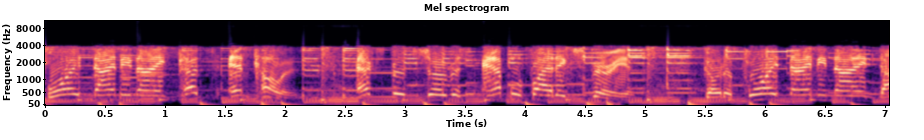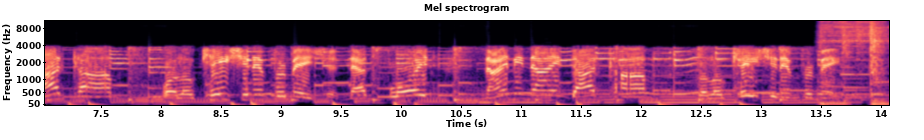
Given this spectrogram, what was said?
Floyd 99 Cuts and Colors. Expert service, amplified experience. Go to Floyd99.com for location information. That's Floyd99.com for location information.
